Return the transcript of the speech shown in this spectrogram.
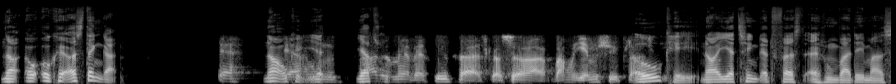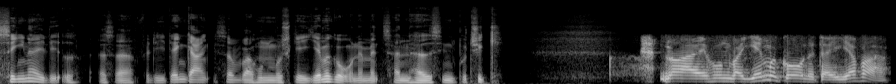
Nå, okay, også dengang. Ja. Nå, okay. ja, hun jeg, jeg startede tro... med at være sygeplejerske, og så var hun hjemmesygeplejerske. Okay. Nå, jeg tænkte at først, at hun var det meget senere i livet. Altså, fordi dengang, så var hun måske hjemmegående, mens han havde sin butik. Nej, hun var hjemmegående, da jeg var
